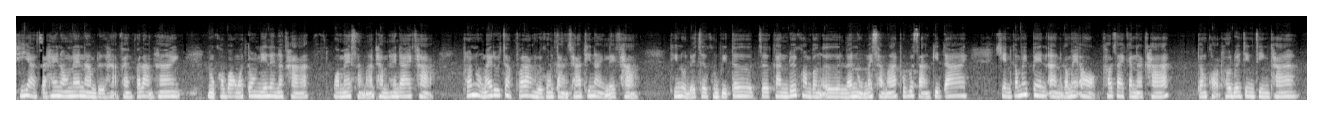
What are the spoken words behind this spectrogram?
ที่อยากจะให้น้องแนะนำหรือหาแฟนฝรั่งให้ หนูขอบอกว่าตรงนี้เลยนะคะ ว่าไม่สามารถทำให้ได้ค่ะ เพราะหนูไม่รู้จักฝรั่งหรือคนต่างชาติที่ไหนเลยค่ะ ที่หนูได้เจอคุณปีเตอร์ เจอกันด้วยความบังเอิญ และหนูไม่สามารถพูดภาษาอังกฤษได้ เขียนก็ไม่เป็นอ่านก็ไม่ออกเข้าใจกันนะคะ ต้องขอโทษด้วยจริง ๆ ค่ะ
